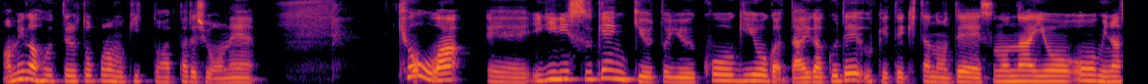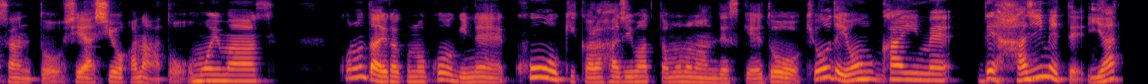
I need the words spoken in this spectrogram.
雨が降ってるところもきっとあったでしょうね。今日は、えー、イギリス研究という講義を大学で受けてきたので、その内容を皆さんとシェアしようかなと思います。この大学の講義ね、後期から始まったものなんですけれど、今日で4回目で初めてやっ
